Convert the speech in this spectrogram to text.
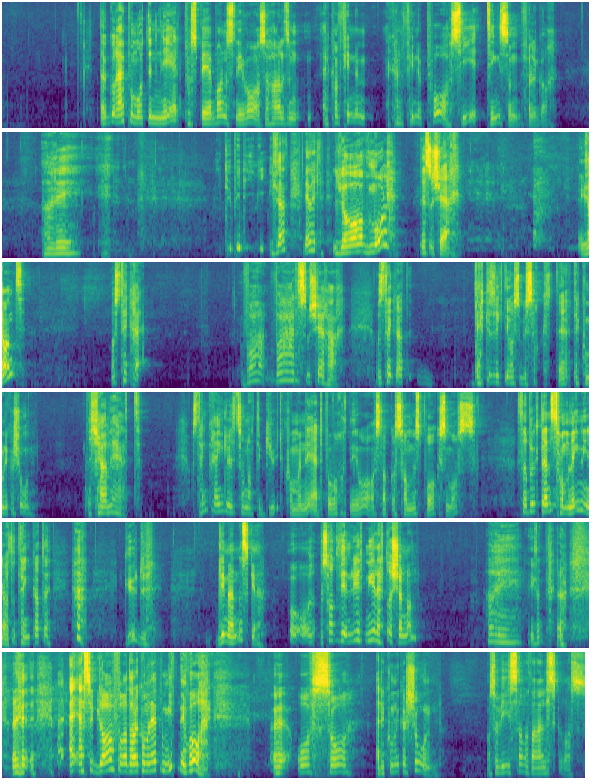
Da går jeg på en måte ned på spedbarnets nivå. og så har jeg, liksom, jeg, kan finne, jeg kan finne på å si ting som følger. Ikke sant? Det er jo helt lavmål, det som skjer. Ikke sant? Og så tenker jeg hva, hva, er det som skjer her? Og så tenker jeg at Det er ikke så viktig hva som blir sagt. Det, det er kommunikasjon. Det er kjærlighet. Og så tenker jeg egentlig litt sånn at Gud kommer ned på vårt nivå og snakker samme språk som oss. Så jeg har brukt den sammenligninga til å tenke at hæ, Gud blir menneske. Og, og, og sånn at det er mye lettere å skjønne han. Jeg er så glad for at han har kommet ned på mitt nivå. Eh, og så er det kommunikasjon. Og så viser han at han elsker oss.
